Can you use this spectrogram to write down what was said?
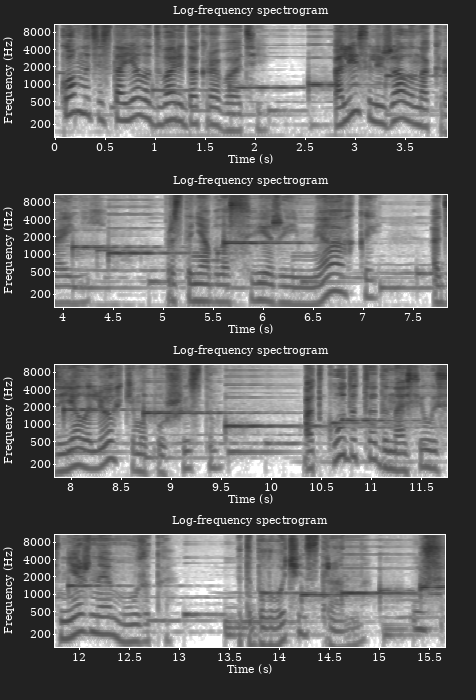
В комнате стояло два ряда кроватей. Алиса лежала на крайней. Простыня была свежей и мягкой, одеяло легким и пушистым. Откуда-то доносилась нежная музыка. Это было очень странно. уж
